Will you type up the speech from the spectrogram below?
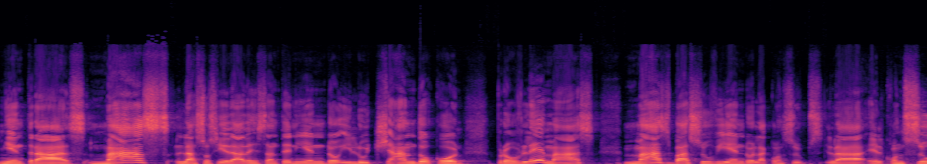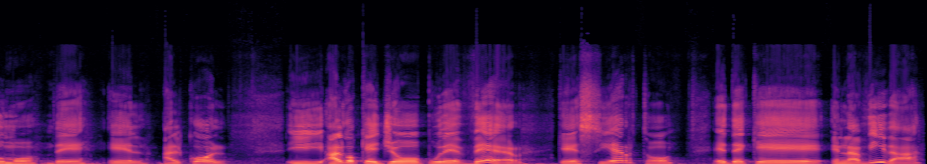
mientras más las sociedades están teniendo y luchando con problemas, más va subiendo el consumo de el alcohol. Y algo que yo pude ver que es cierto es de que en la vida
